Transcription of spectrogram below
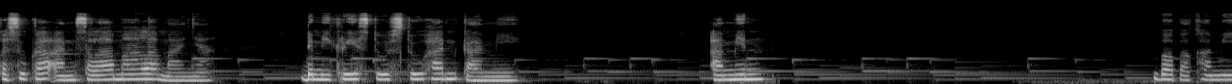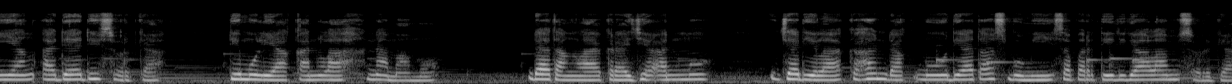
kesukaan selama-lamanya. Demi Kristus Tuhan kami. Amin. Bapa kami yang ada di surga, dimuliakanlah namamu. Datanglah kerajaanmu, jadilah kehendakmu di atas bumi seperti di dalam surga.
